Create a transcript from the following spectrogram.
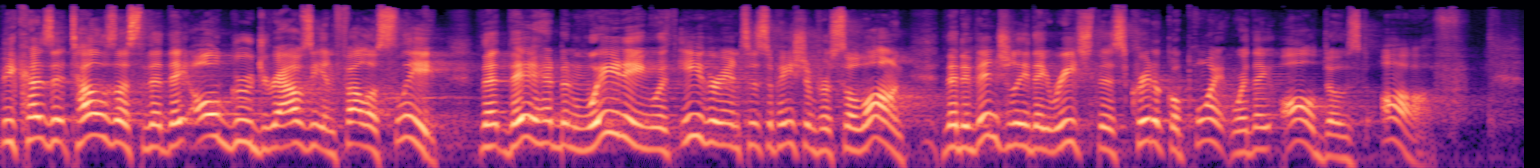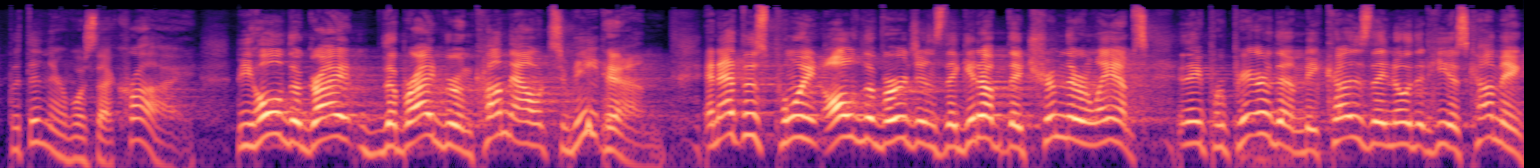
because it tells us that they all grew drowsy and fell asleep, that they had been waiting with eager anticipation for so long that eventually they reached this critical point where they all dozed off. But then there was that cry Behold, the, bride, the bridegroom, come out to meet him. And at this point, all of the virgins, they get up, they trim their lamps, and they prepare them because they know that he is coming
